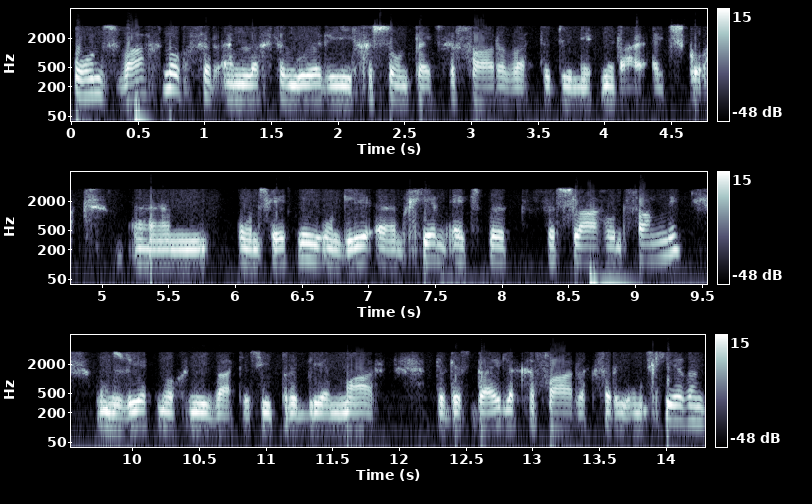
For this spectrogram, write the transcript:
Ons wag nog vir inligting oor die gesondheidsgevare wat te doen het met daai uitskot. Ehm um, ons het nie ontlee, um, geen ekspert verslag ontvang nie. Ons weet nog nie wat is die probleem maar dit is duidelik gevaarlik vir die omgewing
